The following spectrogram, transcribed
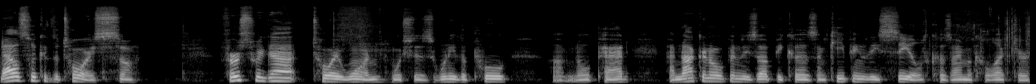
now let's look at the toys. So, first we got toy one, which is Winnie the Pooh um, notepad. I'm not going to open these up because I'm keeping these sealed because I'm a collector.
